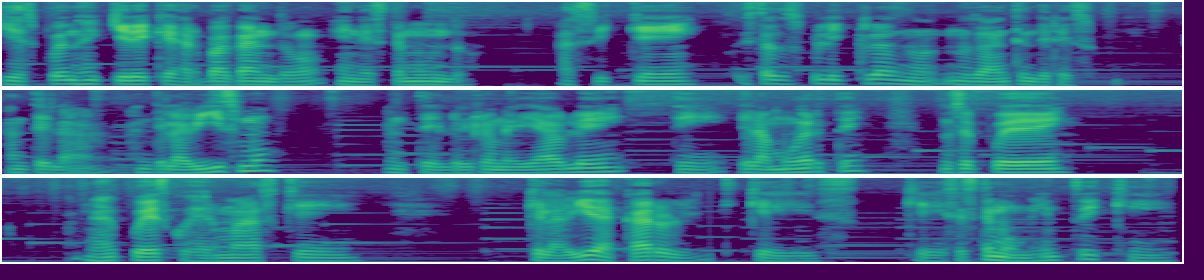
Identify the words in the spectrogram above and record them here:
y después no se quiere quedar vagando en este mundo. Así que estas dos películas nos dan a entender eso. Ante, la, ante el abismo, ante lo irremediable de, la muerte, no se puede, no se puede escoger más que, que la vida, Carol, que es, que es este momento y que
